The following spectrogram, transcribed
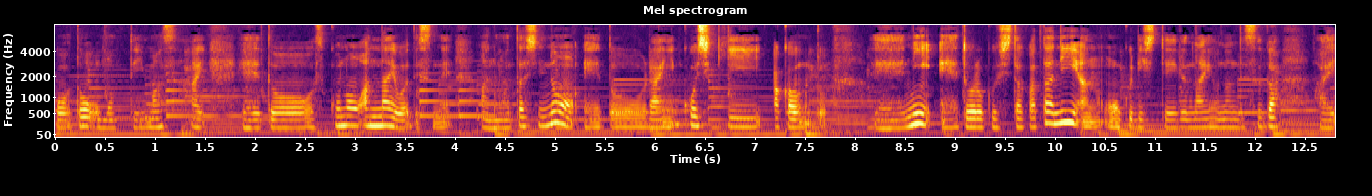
こうと思っています。はいえーと、この案内はですねあの私の、えーと LINE 公式アカウントに、え登録した方にあのお送りしている内容なんですが、はいえ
